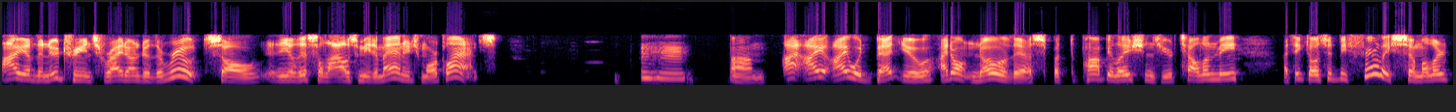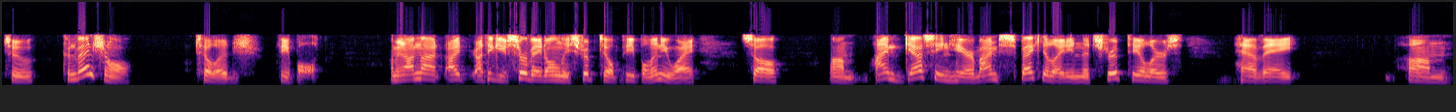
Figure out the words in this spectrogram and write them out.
I have the nutrients right under the root, so you know this allows me to manage more plants. Mm-hmm. Um, I, I I would bet you I don't know this, but the populations you're telling me, I think those would be fairly similar to conventional tillage people. I mean, I'm not. I I think you surveyed only strip till people anyway, so um, I'm guessing here. I'm speculating that strip tillers have a um,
